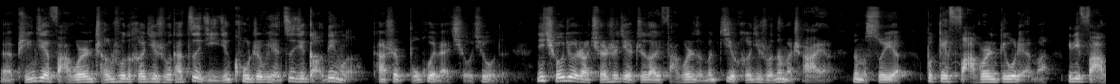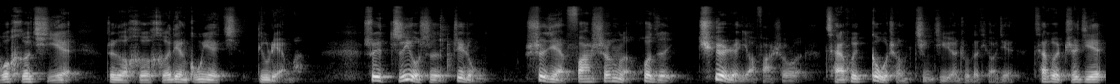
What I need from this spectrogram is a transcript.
呃，凭借法国人成熟的核技术，他自己已经控制危险，自己搞定了，他是不会来求救的。你求救，让全世界知道你法国人怎么技核技术那么差呀，那么衰呀，不给法国人丢脸吗？给你法国核企业这个核核电工业丢脸吗？所以，只有是这种事件发生了，或者确认要发生了，才会构成紧急援助的条件，才会直接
